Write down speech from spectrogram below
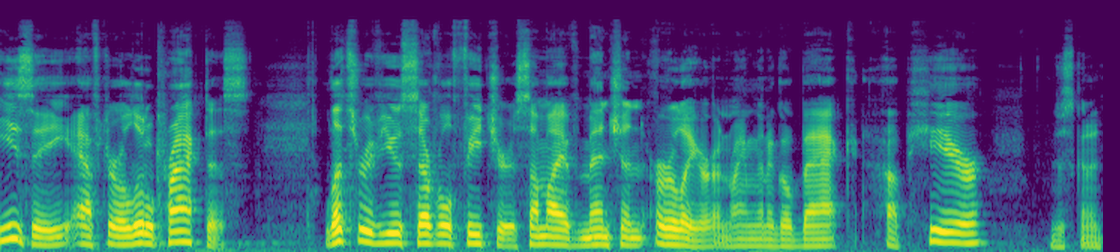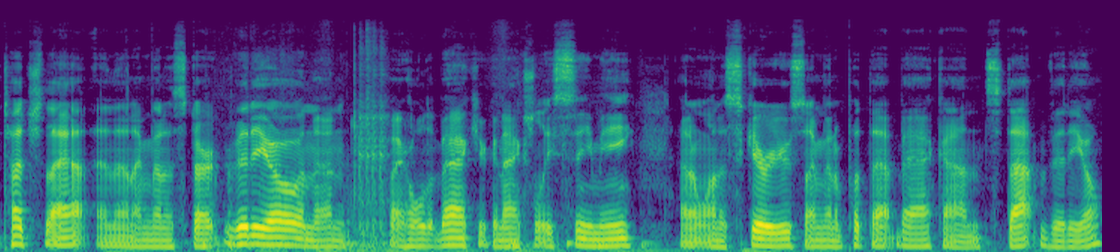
easy after a little practice. Let's review several features, some I've mentioned earlier, and I'm going to go back up here. I'm just going to touch that, and then I'm going to start video, and then if I hold it back, you can actually see me. I don't want to scare you, so I'm going to put that back on stop video.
